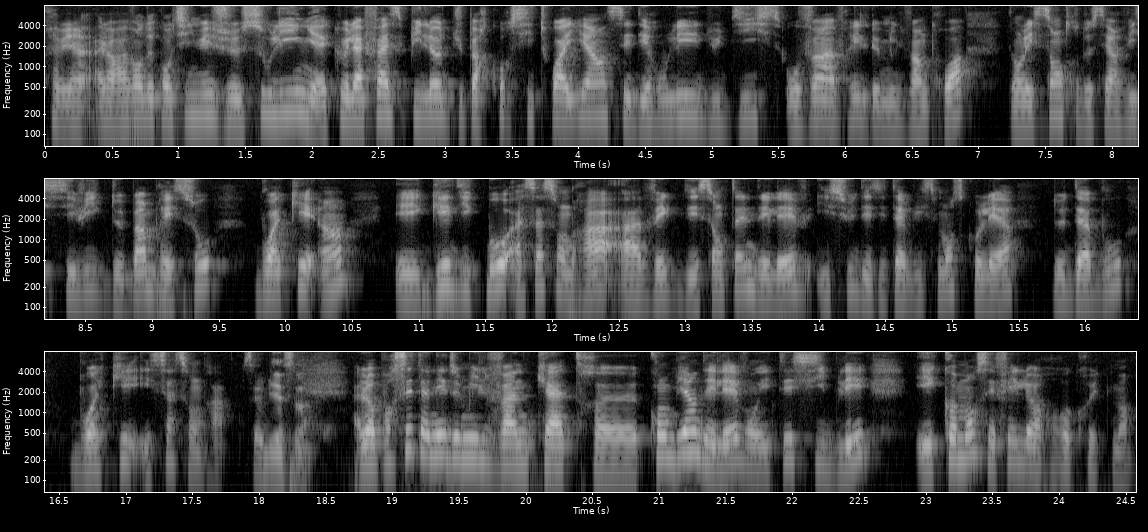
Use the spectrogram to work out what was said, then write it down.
Très bien. Alors avant de continuer, je souligne que la phase pilote du parcours citoyen s'est déroulée du 10 au 20 avril 2023 dans les centres de services civiques de Bimbresso, Boaké 1 et Guédicbo à Sassandra avec des centaines d'élèves issus des établissements scolaires de Dabou, Boaké et Sassandra. C'est bien ça. Alors pour cette année 2024, euh, combien d'élèves ont été ciblés et comment s'est fait leur recrutement?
